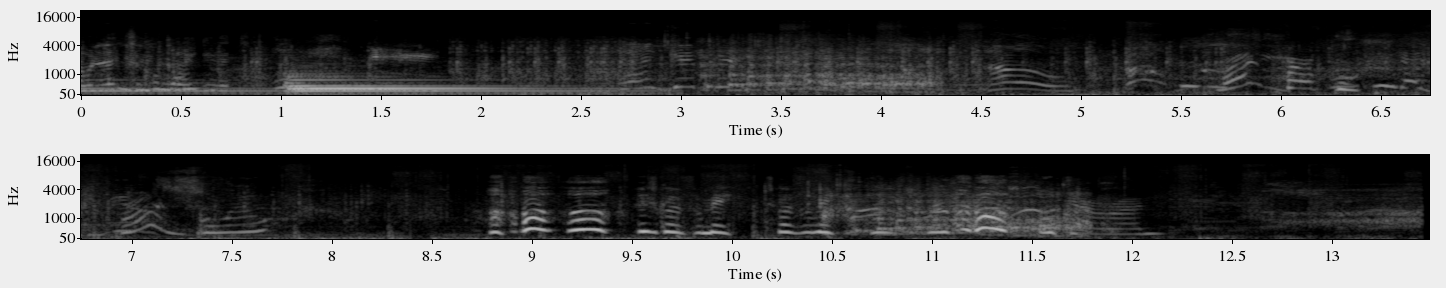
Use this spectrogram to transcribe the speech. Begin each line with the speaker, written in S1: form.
S1: I will let him break it.
S2: Don't it. No.
S1: Run, purple. Run, blue.
S3: He's going for me. He's going for me.
S1: Oh, crap.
